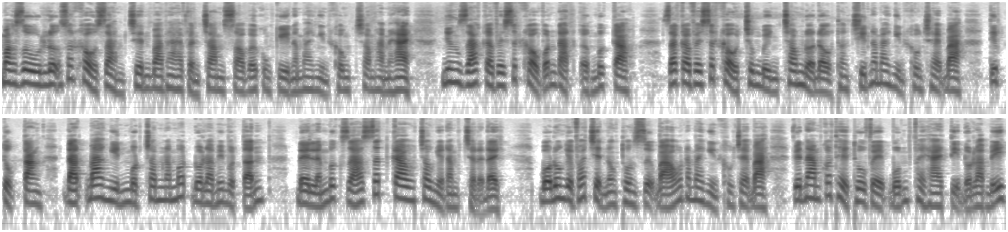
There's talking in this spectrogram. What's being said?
Mặc dù lượng xuất khẩu giảm trên 32% so với cùng kỳ năm 2022, nhưng giá cà phê xuất khẩu vẫn đạt ở mức cao. Giá cà phê xuất khẩu trung bình trong nửa đầu tháng 9 năm 2023 tiếp tục tăng, đạt 3.151 đô la Mỹ một tấn. Đây là mức giá rất cao trong nhiều năm trở lại đây. Bộ Nông nghiệp Phát triển nông thôn dự báo năm 2023, Việt Nam có thể thu về 4,2 tỷ đô la Mỹ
